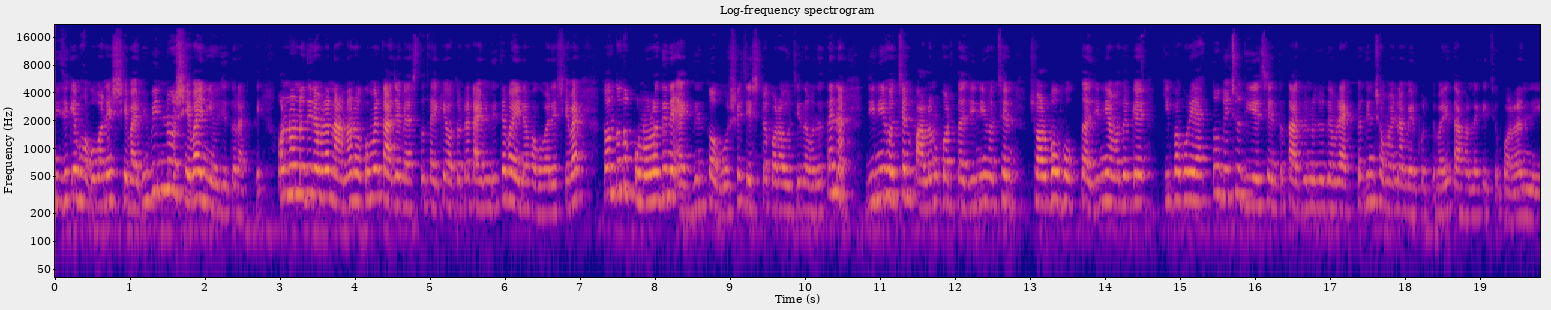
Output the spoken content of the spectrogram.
নিজেকে ভগবানের সেবায়, বিভিন্ন সেবায় নিয়োজিত রাখতে। অন্য অন্য দিন আমরা নানা রকমের কাজে ব্যস্ত থাকি, অতটা টাইম দিতে পারি না ভগবানের সেবায়। তো অন্তত পনেরো দিনে একদিন তো অবশ্যই চেষ্টা করা উচিত আমাদের, তাই না? যিনি হচ্ছেন পালনকর্তা, যিনি হচ্ছেন সর্বভোক্তা, যিনি আমাদেরকে কৃপা করে এত কিছু দিয়েছেন, তো তার জন্য যদি আমরা একটা দিন সময় না বের করতে পারি, তাহলে কিছু করার নেই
